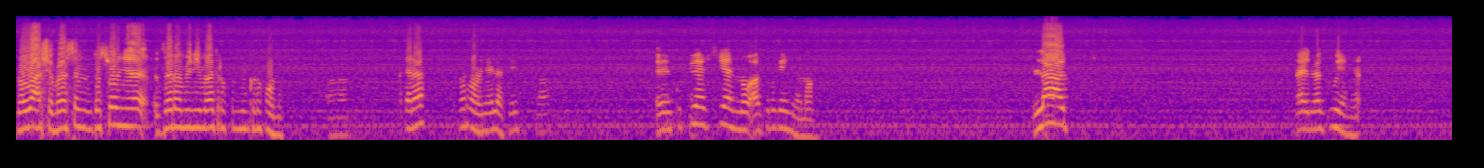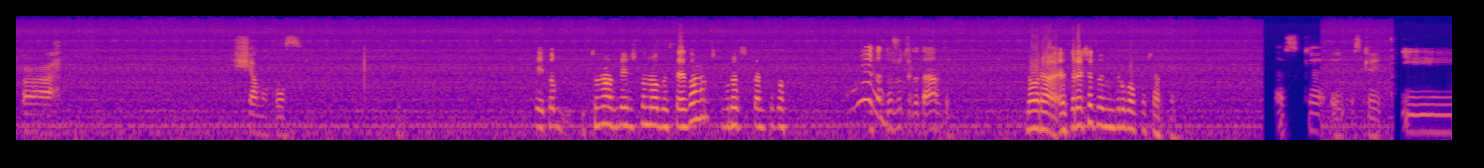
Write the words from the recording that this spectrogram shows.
No właśnie, bo jestem dosłownie 0 mm od mikrofonu. Aha. A teraz? Normalnie, lepiej. No. Y, kupiłeś jedną, a drugiej nie ma. Lag! Ej, laguje mnie. Ach. Siano kos. Ty, to, to nazwiesz to nowy sezon, czy po prostu tam tego... Nie no, dorzucę do tamtych. Dobra, e, zresetuj mi drugą posiadkę. Escape, escape. I,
